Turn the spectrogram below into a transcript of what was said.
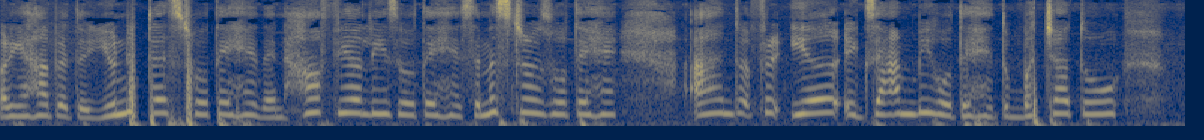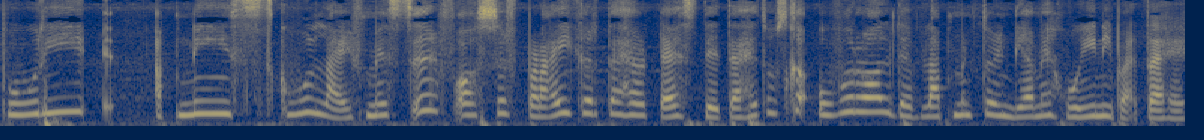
और यहाँ पे तो यूनिट टेस्ट होते हैं देन हाफ़ ईयरलीज होते हैं सेमेस्टर्स होते हैं एंड फिर ईयर एग्ज़ाम भी होते हैं। तो बच्चा तो पूरी अपनी स्कूल लाइफ में सिर्फ़ और सिर्फ़ पढ़ाई करता है और टेस्ट देता है तो उसका ओवरऑल डेवलपमेंट तो इंडिया में हो ही नहीं पाता है।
